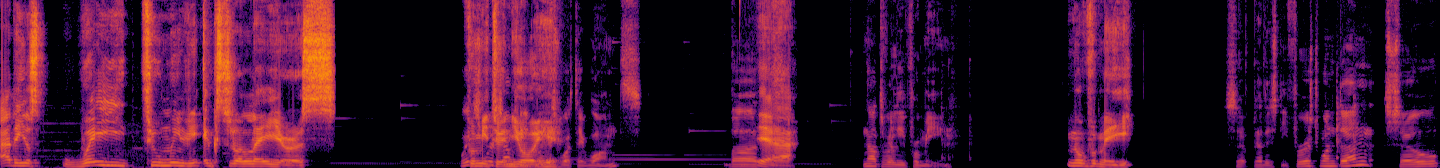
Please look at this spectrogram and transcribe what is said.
adding just way too many extra layers. Which For me for to enjoy. is what they want, but Yeah, not really for me. Not for me. So that is the first one done. So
